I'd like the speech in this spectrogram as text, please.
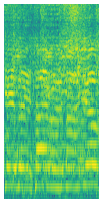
各位、大家好。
